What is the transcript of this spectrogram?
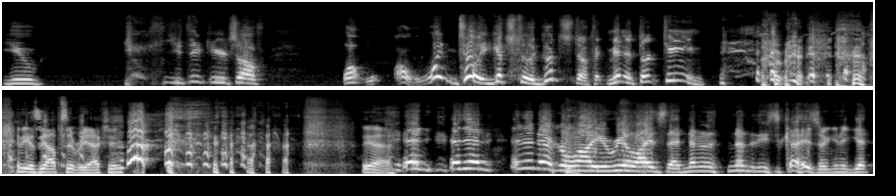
you you think to yourself, well, oh, wait until he gets to the good stuff at minute thirteen. and he has the opposite reaction. yeah. And and then and then after a while you realize that none of none of these guys are going to get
